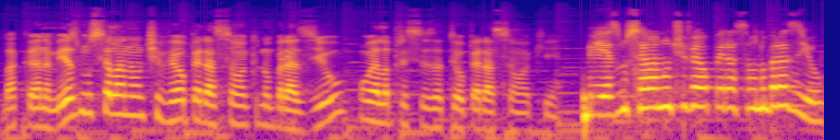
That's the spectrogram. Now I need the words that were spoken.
Bacana, mesmo se ela não tiver operação aqui no Brasil, ou ela precisa ter operação aqui? Mesmo se ela não tiver operação no Brasil.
